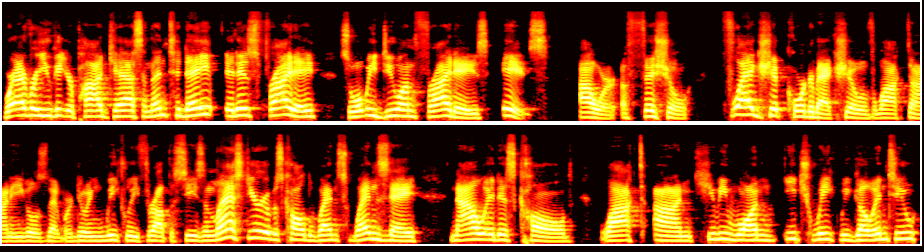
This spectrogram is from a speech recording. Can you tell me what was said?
wherever you get your podcasts. And then today, it is Friday. So, what we do on Fridays is our official flagship quarterback show of Locked On Eagles that we're doing weekly throughout the season. Last year it was called Wentz Wednesday. Now it is called Locked On QB1. Each week we go into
